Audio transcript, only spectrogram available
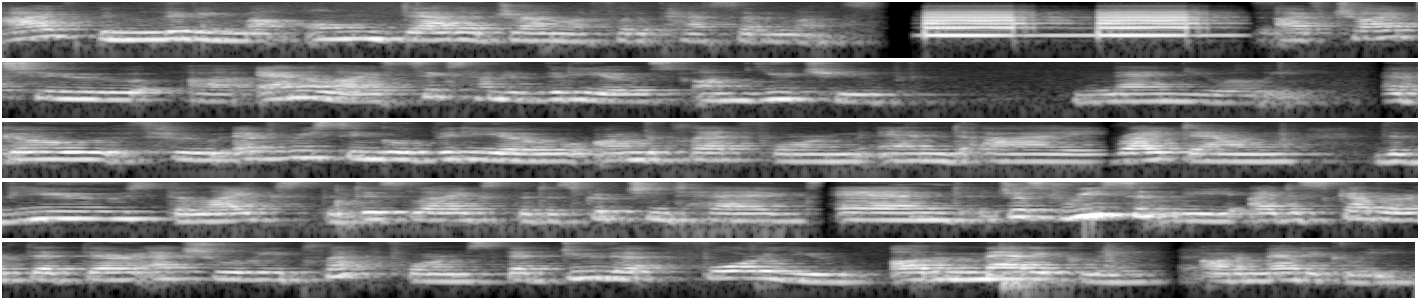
I've been living my own data drama for the past seven months. I've tried to uh, analyze 600 videos on YouTube manually. I go through every single video on the platform and I write down the views, the likes, the dislikes, the description tags. And just recently I discovered that there are actually platforms that do that for you automatically, automatically,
